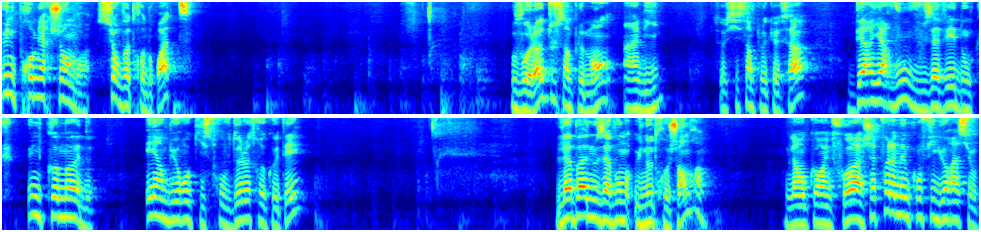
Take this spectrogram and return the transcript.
une première chambre sur votre droite. Voilà, tout simplement, un lit. C'est aussi simple que ça. Derrière vous, vous avez donc une commode et un bureau qui se trouvent de l'autre côté. Là-bas, nous avons une autre chambre. Là encore une fois, à chaque fois la même configuration.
